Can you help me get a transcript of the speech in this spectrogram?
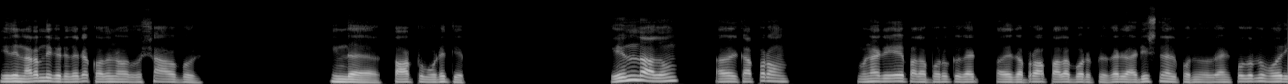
இது நடந்து கிட்டத்தட்ட பதினோரு வருஷம் ஆக இந்த தாக்கு உடைத்து இருந்தாலும் அதுக்கப்புறம் முன்னாடியே பல பொறுப்புகள் அதுக்கப்புறம் பல பொறுப்புகள் அடிஷ்னல் பொறுப்புகள் பொருளும் ஒரு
